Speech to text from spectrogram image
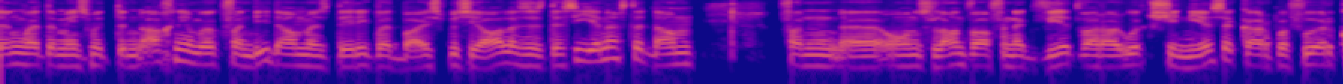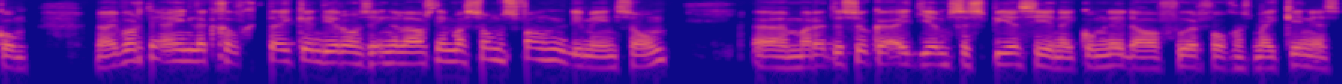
ding wat 'n mens moet in ag neem ook van die dam is Derek wat baie spesiaal is, is dis die enigste dam van uh, ons land waarvan ek weet waar daar ook Chinese karpe voorkom. Nou hy word nie eintlik geteken deur ons engelaars nie, maar soms vang die mense hom. Uh, maar dit is ook 'n uitheemse spesies en hy kom net daar voor volgens my kennis.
